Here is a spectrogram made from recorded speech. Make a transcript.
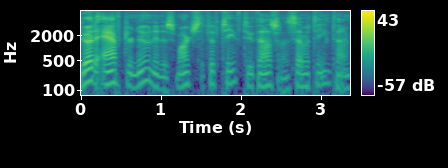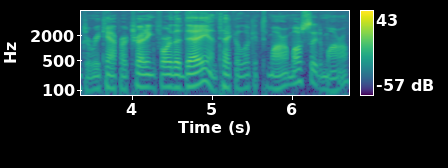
Good afternoon. It is March the 15th, 2017. Time to recap our trading for the day and take a look at tomorrow, mostly tomorrow.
